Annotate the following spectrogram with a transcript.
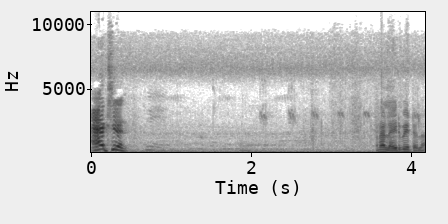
యాక్షన్ అన్న లైట్ పెట్టాలా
